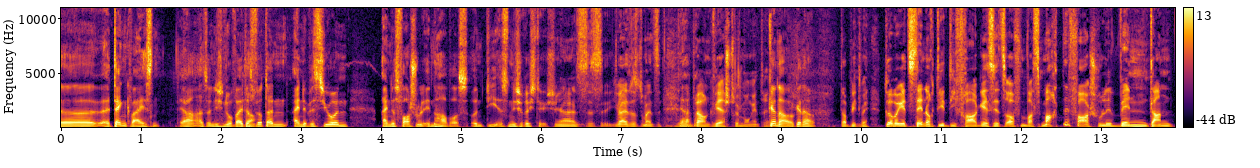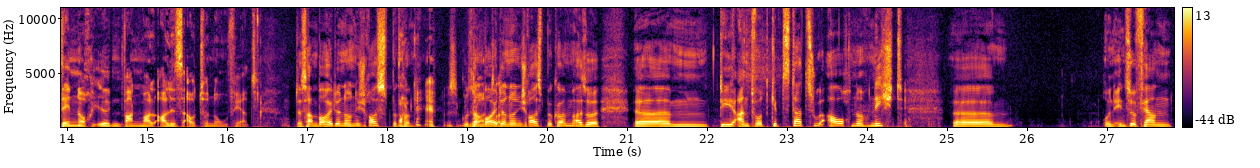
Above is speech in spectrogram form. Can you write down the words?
äh, Denkweisen. Ja, also nicht nur, weil das wird dann eine Vision eines Fahrschulinhabers und die ist nicht richtig. Ja, ist, ich weiß, was du meinst. Ja. Wir brauchen Querströmungen drin. Genau, genau. Da bitte du, aber jetzt dennoch, die, die Frage ist jetzt offen, was macht eine Fahrschule, wenn dann dennoch irgendwann mal alles autonom fährt? Das haben wir heute noch nicht rausbekommen. Okay, das, das haben Antwort. wir heute noch nicht rausbekommen. Also ähm, die Antwort gibt es dazu auch noch nicht. Ähm, und insofern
